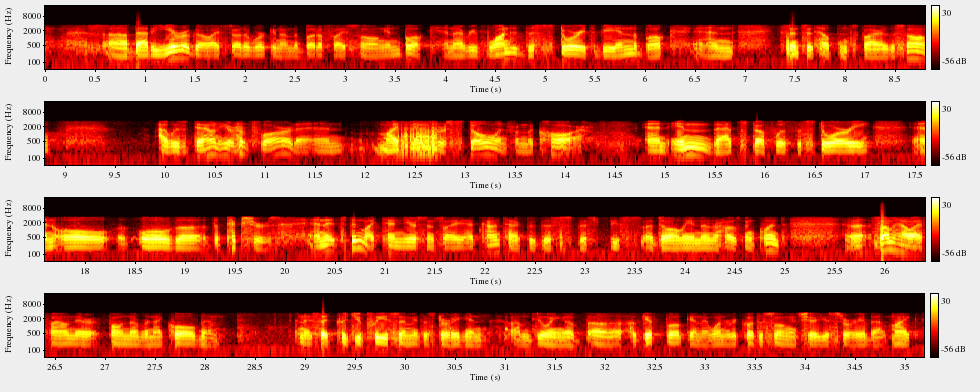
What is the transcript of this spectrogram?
Uh, about a year ago, I started working on the butterfly song and book, and I re- wanted this story to be in the book, and since it helped inspire the song. I was down here in Florida, and my things were stolen from the car, and in that stuff was the story and all all the the pictures. And it's been like ten years since I had contacted this this this uh, Darlene and her husband Clint. Uh, somehow I found their phone number and I called them. And I said, "Could you please send me the story again? I'm doing a a, a gift book, and I want to record the song and share your story about Mike."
